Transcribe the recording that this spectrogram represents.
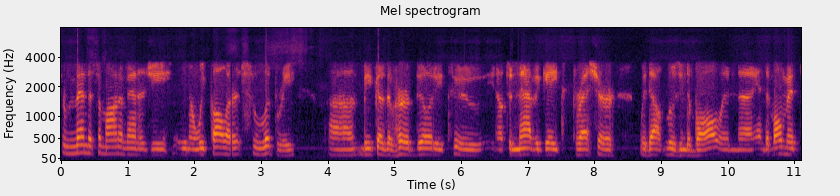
tremendous amount of energy. You know, we call her slippery uh, because of her ability to, you know, to navigate pressure without losing the ball. And uh, and the moment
